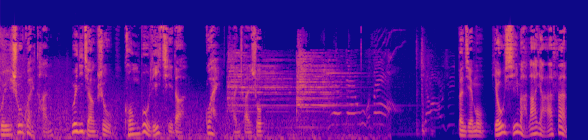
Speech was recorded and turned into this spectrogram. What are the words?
鬼书怪谈，为你讲述恐怖离奇的怪谈传说。本节目由喜马拉雅 FM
